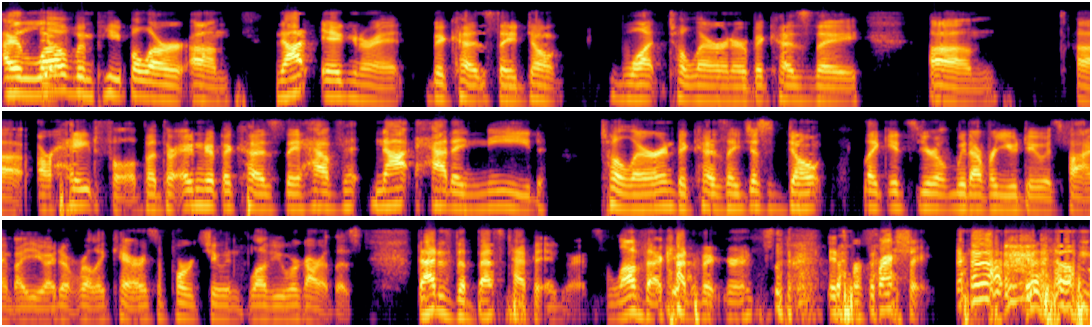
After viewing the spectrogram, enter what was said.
I love when people are um, not ignorant because they don't want to learn or because they um, uh, are hateful, but they're ignorant because they have not had a need to learn because they just don't like it's your whatever you do is fine by you. I don't really care. I support you and love you regardless. That is the best type of ignorance. Love that kind of ignorance. It's refreshing. um,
